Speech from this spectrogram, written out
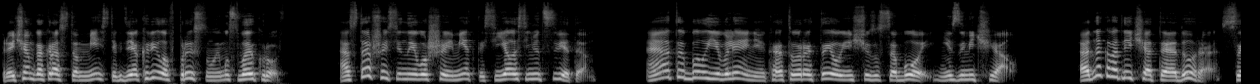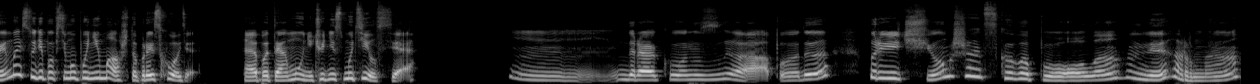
Причем как раз в том месте, где Аквилов прыснул ему свою кровь. Оставшаяся на его шее метка сияла синим цветом. Это было явление, которое Тео еще за собой не замечал. Однако, в отличие от Теодора, Сэмэй, судя по всему, понимал, что происходит, а потому ничуть не смутился. «Ммм, дракон Запада, причем женского пола, верно?»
